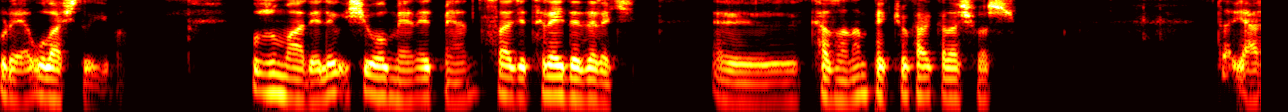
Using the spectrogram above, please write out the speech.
Buraya ulaştığı gibi. Uzun vadeli işi olmayan etmeyen sadece trade ederek e, kazanan pek çok arkadaş var. Yani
